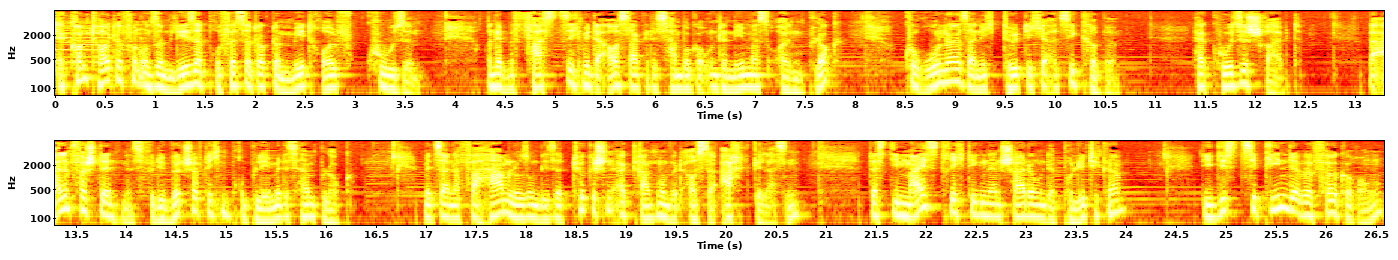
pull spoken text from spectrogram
Er kommt heute von unserem Leser Professor Dr. Metrolf Kuse und er befasst sich mit der Aussage des Hamburger Unternehmers Eugen Block, Corona sei nicht tödlicher als die Grippe. Herr Kuse schreibt, bei allem Verständnis für die wirtschaftlichen Probleme des Herrn Block mit seiner Verharmlosung dieser tückischen Erkrankung wird außer Acht gelassen, dass die meist richtigen Entscheidungen der Politiker, die Disziplin der Bevölkerung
